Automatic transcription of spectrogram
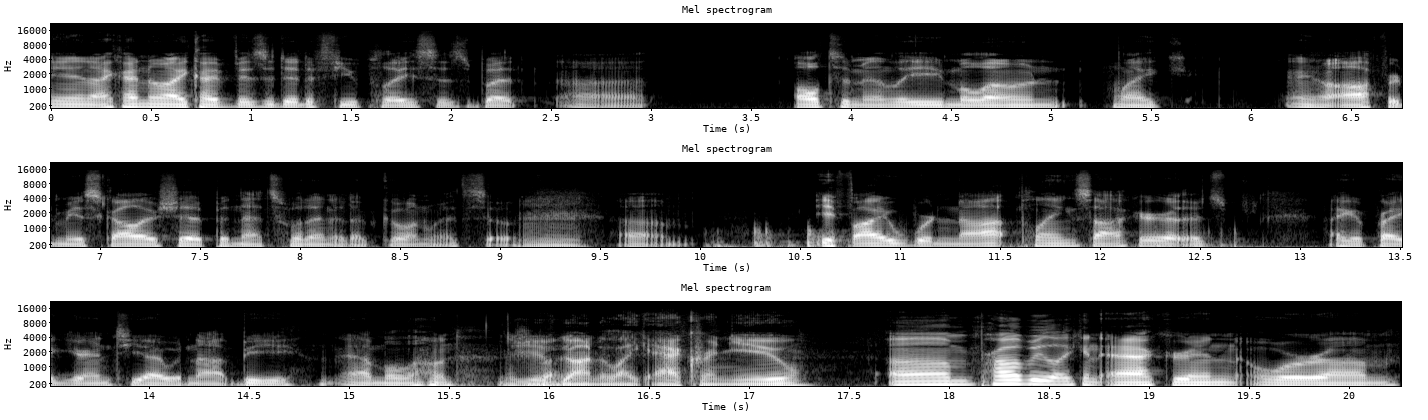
and I kind of like I visited a few places, but uh, ultimately Malone like you know offered me a scholarship, and that's what I ended up going with. So Mm. um, if I were not playing soccer, it's, I could probably guarantee I would not be at Malone. Would you have gone to like Akron U? Um, probably like in Akron or um,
